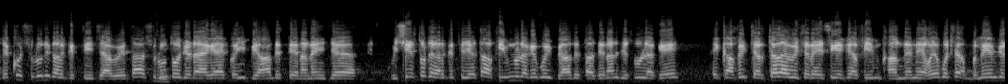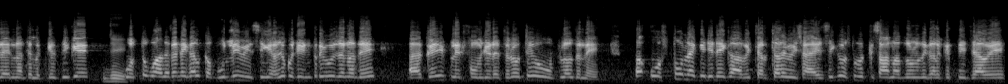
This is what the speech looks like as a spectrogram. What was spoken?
ਦੇਖੋ ਸ਼ੁਰੂ ਦੀ ਗੱਲ ਕੀਤੀ ਜਾਵੇ ਤਾਂ ਸ਼ੁਰੂ ਤੋਂ ਜਿਹੜਾ ਹੈਗਾ ਕੋਈ ਬਿਆਨ ਦਿੱਤੇ ਇਹਨਾਂ ਨੇ ਜਾਂ ਵਿਸ਼ੇਸ਼ ਤੌਰ ਤੇ ਗੱਲ ਕੀਤੀ ਜਾਵੇ ਤਾਂ ਅਫੀਮ ਨੂੰ ਲੈ ਕੇ ਕੋਈ ਬਿਆਨ ਦਿੱਤਾ ਸੀ ਇਹਨਾਂ ਨੇ ਜਿਸ ਨੂੰ ਲੈ ਕੇ ਇਹ ਕਾਫੀ ਚਰਚਾ ਦਾ ਵਿਚ ਰਹੇ ਸੀਗੇ ਕਿ ਅਫੀਮ ਖਾਂਦੇ ਨੇ ਇਹੋ ਜਿਹਾ ਕੁਝ ਬਲੇਮ ਜਿਹੜੇ ਇਹਨਾਂ ਤੇ ਲੱਗੇ ਸੀਗੇ। ਉਸ ਤੋਂ ਬਾਅਦ ਇਹਨਾਂ ਨੇ ਗੱਲ ਕਬੂਲੀ ਵੀ ਸੀ ਇਹੋ ਜਿਹੇ ਕੁਝ ਇੰਟਰਵਿਊਜ਼ ਇਹਨਾਂ ਦੇ ਕਈ ਪਲੇਟਫਾਰਮ ਜਿਹੜੇ ਤੇ ਉੱਤੇ ਉਪਲਬਧ ਨੇ। ਤਾਂ ਉਸ ਤੋਂ ਲੈ ਕੇ ਜਿਹੜੇ ਕਾਫੀ ਚਰਚਾ ਦੇ ਵਿਚ ਆਏ ਸੀਗੇ ਉਸ ਤੋਂ ਬਾਅਦ ਕਿਸਾਨ ਅੰਦੋਲਨ ਦੀ ਗੱਲ ਕੀਤੀ ਜਾਵੇ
